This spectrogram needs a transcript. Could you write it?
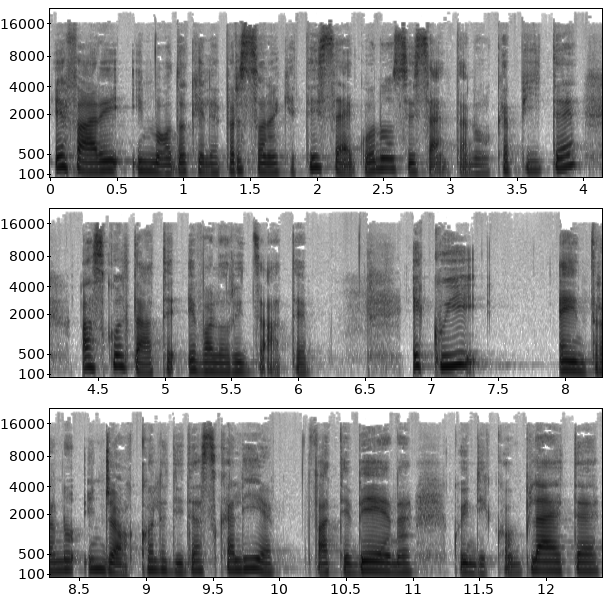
e fai in modo che le persone che ti seguono si sentano capite, ascoltate e valorizzate. E qui entrano in gioco le didascalie fatte bene, quindi complete,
